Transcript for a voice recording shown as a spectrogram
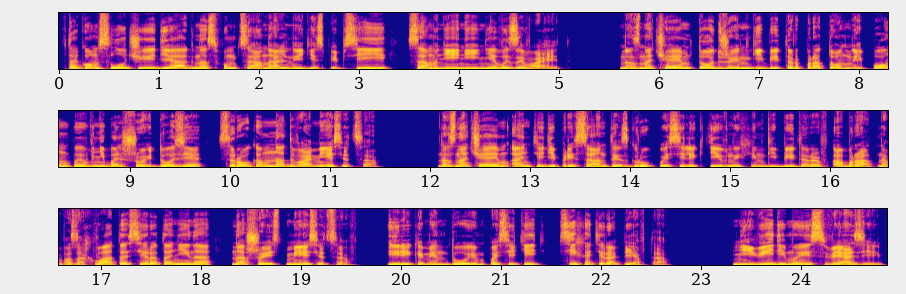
В таком случае диагноз функциональной диспепсии сомнений не вызывает. Назначаем тот же ингибитор протонной помпы в небольшой дозе сроком на 2 месяца. Назначаем антидепрессанты с группы селективных ингибиторов обратного захвата серотонина на 6 месяцев и рекомендуем посетить психотерапевта. Невидимые связи.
